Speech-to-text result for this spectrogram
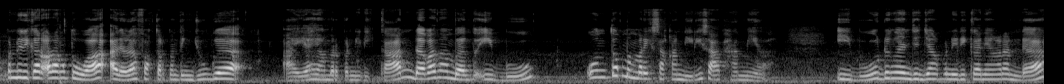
pendidikan orang tua adalah faktor penting juga Ayah yang berpendidikan dapat membantu ibu untuk memeriksakan diri saat hamil. Ibu dengan jenjang pendidikan yang rendah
